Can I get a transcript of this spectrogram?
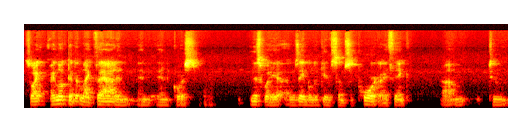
So I, I looked at it like that, and, and and of course, this way I was able to give some support. I think um, to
